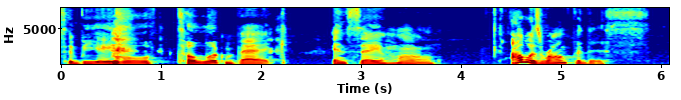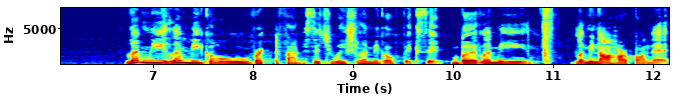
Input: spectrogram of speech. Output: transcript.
to be able to look back and say, hmm, I was wrong for this let me let me go rectify the situation let me go fix it but let me let me not harp on that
